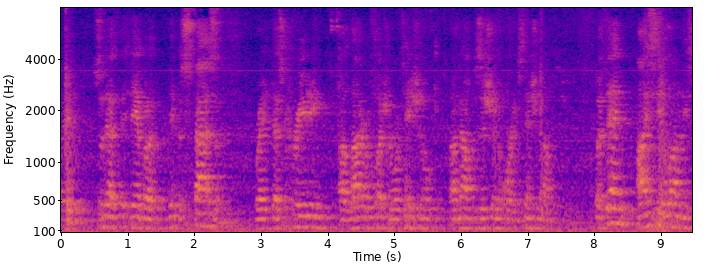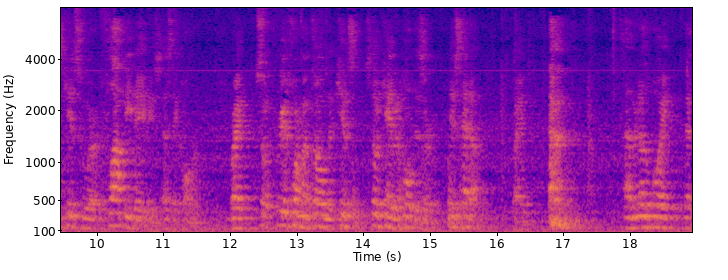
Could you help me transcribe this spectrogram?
right? So that they have a, they have a spasm, right? That's creating a lateral flexion, rotational uh, malposition, or extension malposition. But then I see a lot of these kids who are floppy babies, as they call them, right? So three or four months old, and the kid still can't even hold his or his head up, right? I have another boy that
